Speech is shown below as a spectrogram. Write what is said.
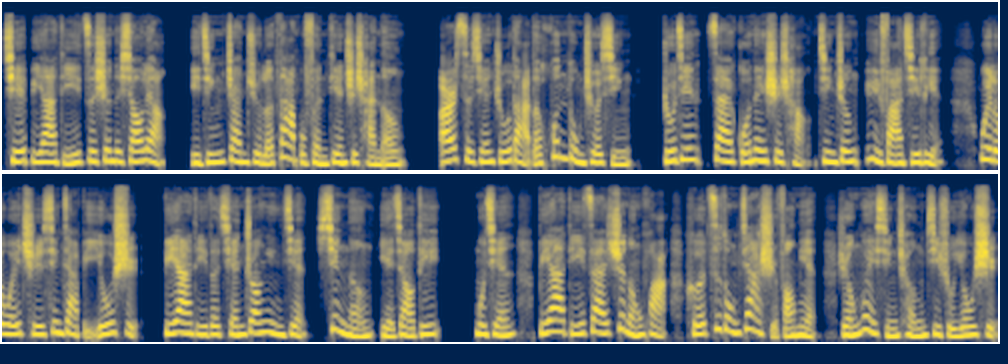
且比亚迪自身的销量已经占据了大部分电池产能。而此前主打的混动车型，如今在国内市场竞争愈发激烈，为了维持性价比优势。比亚迪的前装硬件性能也较低，目前，比亚迪在智能化和自动驾驶方面仍未形成技术优势。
